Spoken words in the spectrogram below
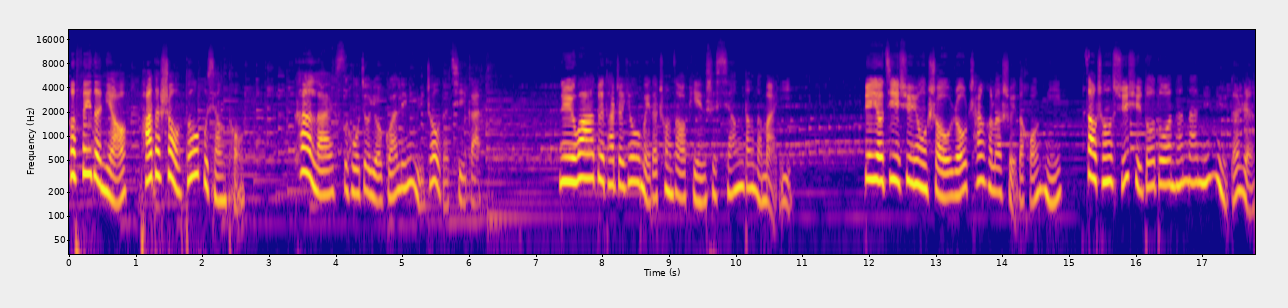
和飞的鸟、爬的兽都不相同，看来似乎就有管理宇宙的气概。女娲对她这优美的创造品是相当的满意，便又继续用手揉掺和了水的黄泥，造成许许多多男男女女的人。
